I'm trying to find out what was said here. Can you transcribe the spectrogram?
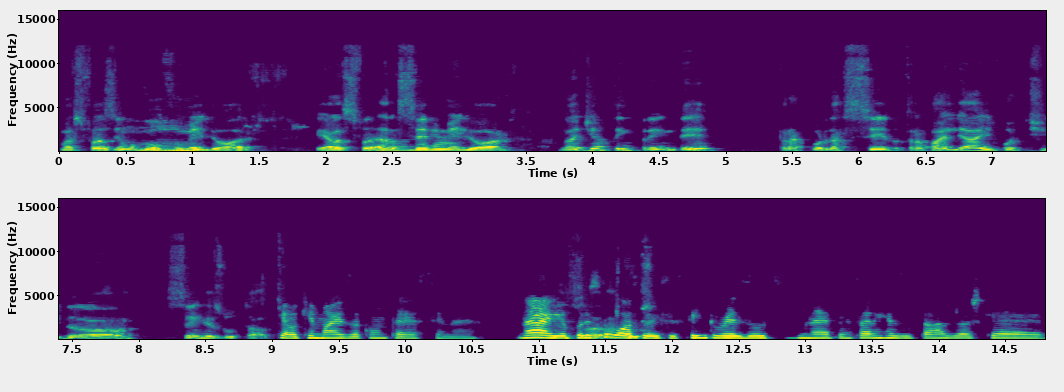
Mas fazer um novo melhor. Elas, Um elas serem melhor. Não adianta empreender para acordar cedo, trabalhar e rotina lá, lá, sem resultado. Que é o que mais acontece, né? Né, e é por isso que eu gosto desses cinco results, né? Pensar em resultados, eu acho que é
